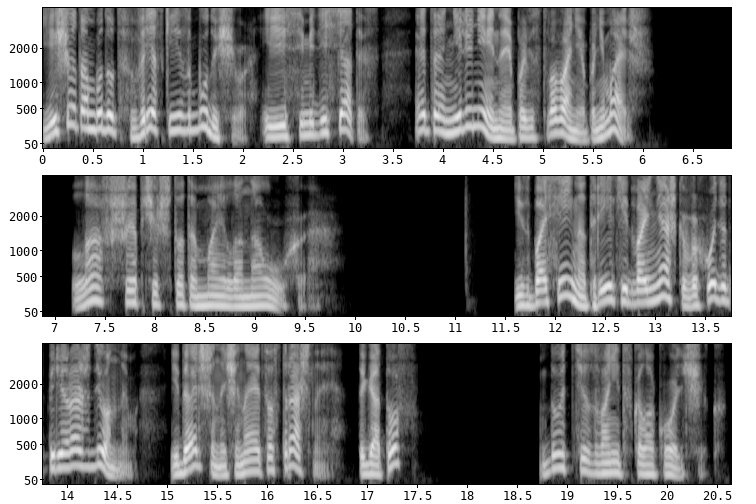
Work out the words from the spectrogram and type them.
Еще там будут врезки из будущего и из 70-х. Это нелинейное повествование, понимаешь? Лав шепчет что-то Майла на ухо. Из бассейна третий двойняшка выходит перерожденным, и дальше начинается страшное. Ты готов? Дотти звонит в колокольчик.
